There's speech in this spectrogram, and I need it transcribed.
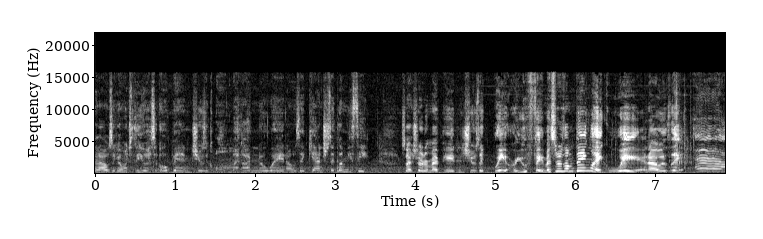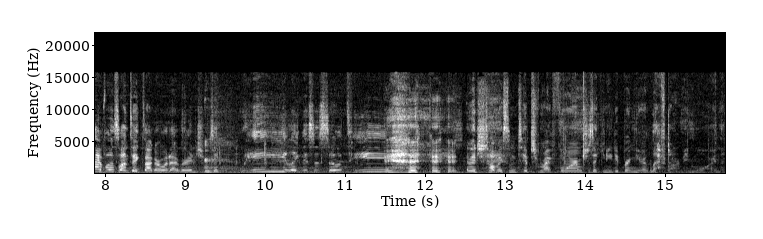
then I was like, I went to the U.S. Open. And she was like, Oh my God, no way. And I was like, Yeah. And she's like, Let me see. So I showed her my page, and she was like, Wait, are you famous or something? Like, wait. And I was like, eh, I post on TikTok or whatever. And she was like, Wait, like this is so tea. And then she taught me some tips for my form. She's like, you need to bring your left arm in more and then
